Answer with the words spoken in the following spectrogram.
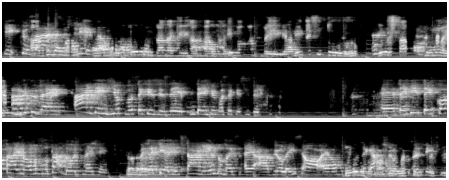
Que, que os árabes utilizam. Vou comprar daquele rapaz ali, vamos briga. Ali tem futuro. Eu estava bom aí. Ah, muito bem. Ah, entendi o que você quis dizer. Entendi o que você quis dizer. É, tem, que, tem que cotar aí novos lutadores, né, gente? É. Mas aqui, a gente tá rindo, mas é, a violência é algo muito negativo, né, gente?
